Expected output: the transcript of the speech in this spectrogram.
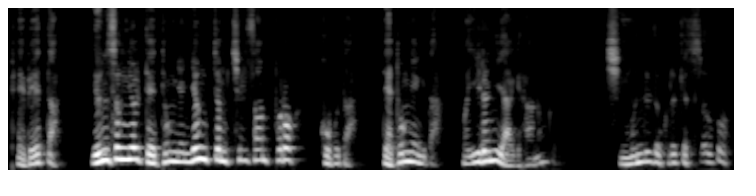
패배했다. 윤석열 대통령 0.73% 후보다. 대통령이다. 뭐 이런 이야기를 하는 겁니다. 신문들도 그렇게 쓰고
